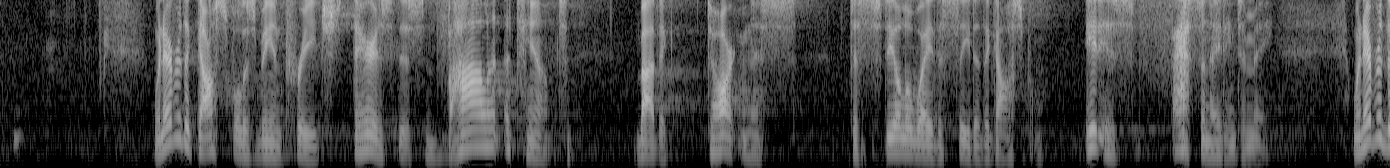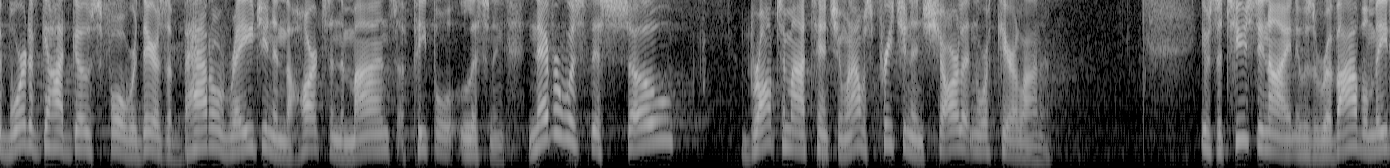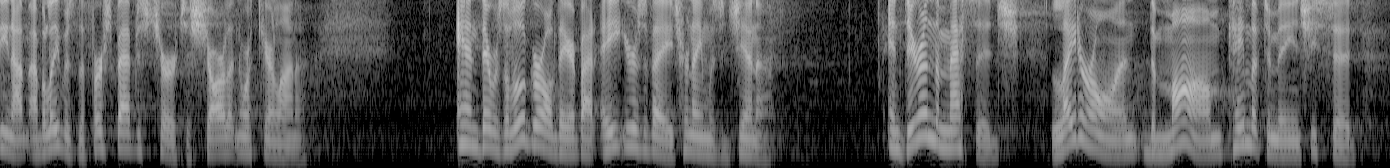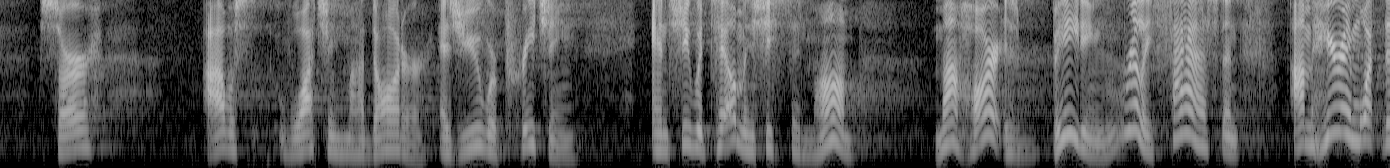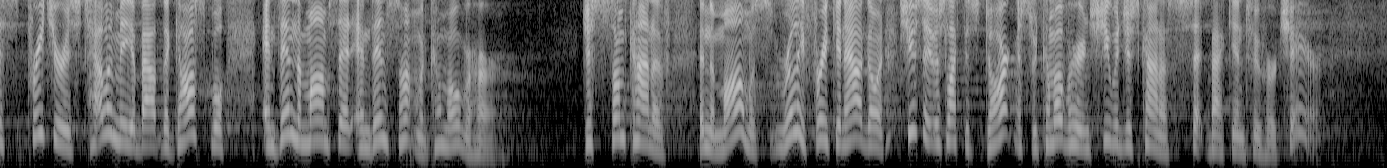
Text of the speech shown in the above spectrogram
Whenever the gospel is being preached, there is this violent attempt by the darkness to steal away the seed of the gospel. It is fascinating to me. Whenever the Word of God goes forward, there is a battle raging in the hearts and the minds of people listening. Never was this so brought to my attention when I was preaching in Charlotte, North Carolina. It was a Tuesday night, it was a revival meeting. I, I believe it was the First Baptist Church of Charlotte, North Carolina. And there was a little girl there, about eight years of age. Her name was Jenna. And during the message, Later on, the mom came up to me and she said, Sir, I was watching my daughter as you were preaching. And she would tell me, she said, Mom, my heart is beating really fast. And I'm hearing what this preacher is telling me about the gospel. And then the mom said, and then something would come over her just some kind of, and the mom was really freaking out, going, she said it was like this darkness would come over her and she would just kind of sit back into her chair.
